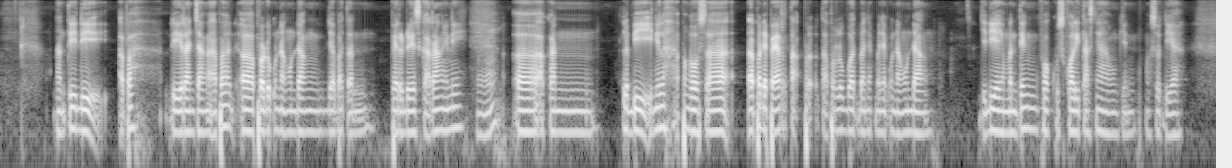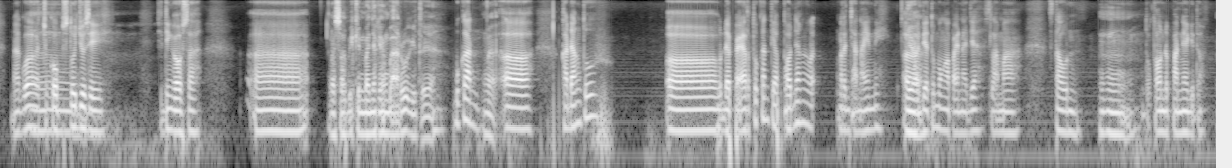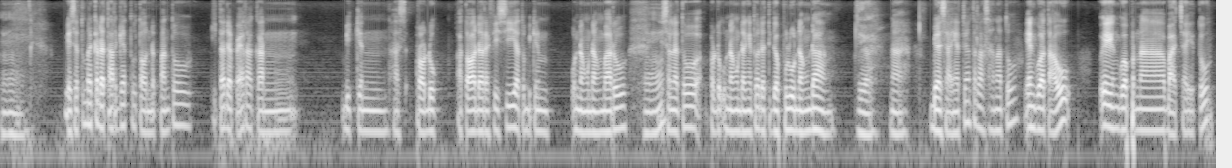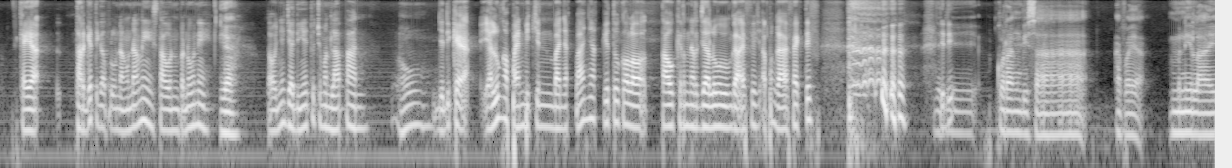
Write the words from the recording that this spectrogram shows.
nanti di apa di rancangan apa eh, produk undang-undang jabatan periode sekarang ini Hmm? eh, akan lebih inilah apa nggak usah apa DPR tak per- tak perlu buat banyak-banyak undang-undang. Jadi ya yang penting fokus kualitasnya mungkin maksud dia. Nah gue cukup setuju sih. Jadi nggak usah eh Gak usah bikin banyak yang baru gitu ya? bukan Nggak. eh kadang tuh eh DPR tuh kan tiap tahunnya nge- ngerencanain nih eh, Iya. dia tuh mau ngapain aja selama setahun Mm-mm. untuk tahun depannya gitu. Mm-mm. biasanya tuh mereka ada target tuh tahun depan tuh kita DPR akan bikin has produk atau ada revisi atau bikin undang-undang baru. Misalnya tuh produk undang-undang itu ada 30 undang-undang. Iya. Nah, biasanya tuh yang terlaksana tuh yang gua tahu eh, yang gua pernah baca itu kayak target 30 undang-undang nih setahun penuh nih. Iya. Tahunnya jadinya itu cuma 8. Oh. Jadi kayak ya lu ngapain bikin banyak-banyak gitu kalau tahu kinerja lu nggak efek apa nggak efektif. Jadi, kurang bisa apa ya menilai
